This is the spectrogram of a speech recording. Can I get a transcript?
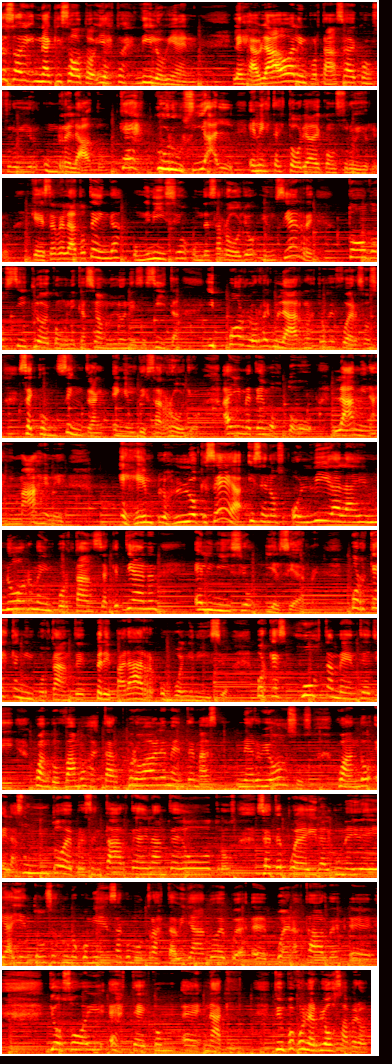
Yo soy Naki Soto y esto es Dilo Bien. Les he hablado de la importancia de construir un relato, que es crucial en esta historia de construirlo. Que ese relato tenga un inicio, un desarrollo y un cierre. Todo ciclo de comunicación lo necesita y por lo regular nuestros esfuerzos se concentran en el desarrollo. Ahí metemos todo, láminas, imágenes, ejemplos, lo que sea, y se nos olvida la enorme importancia que tienen el inicio y el cierre. ¿Por qué es tan importante preparar un buen inicio? Porque es justamente allí cuando vamos a estar probablemente más nerviosos, cuando el asunto de presentarte delante de otros, se te puede ir alguna idea y entonces uno comienza como trastabillando de eh, buenas tardes, eh, yo soy este, con, eh, Naki, estoy un poco nerviosa, pero...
